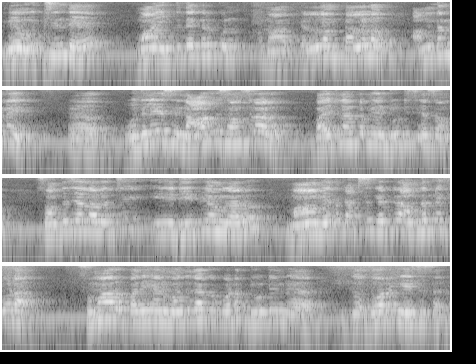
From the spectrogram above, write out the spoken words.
మేము వచ్చిందే మా ఇంటి దగ్గర కొన్ని నా పిల్లం పిల్లలు అందరినీ వదిలేసి నాలుగు సంవత్సరాలు బయటలంటే మేము డ్యూటీ చేసాం సొంత జిల్లాలో వచ్చి ఈ డిపిఎం గారు మా మీద కక్ష కట్టి అందరినీ కూడా సుమారు పదిహేను మంది దాకా కూడా డ్యూటీ దూ- దూరంగా వేసేసారు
